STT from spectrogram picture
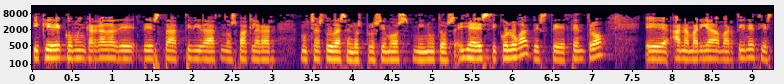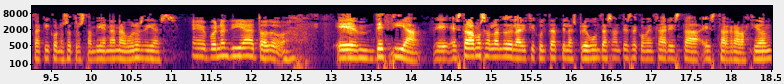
y que como encargada de, esta actividad nos va a aclarar muchas dudas en los próximos minutos. Ella es psicóloga de este centro. Eh, Ana María Martínez y está aquí con nosotros también. Ana, buenos días. Eh, buenos días a todos. Eh, decía, estábamos hablando de la dificultad de las preguntas antes de comenzar esta, esta grabación.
